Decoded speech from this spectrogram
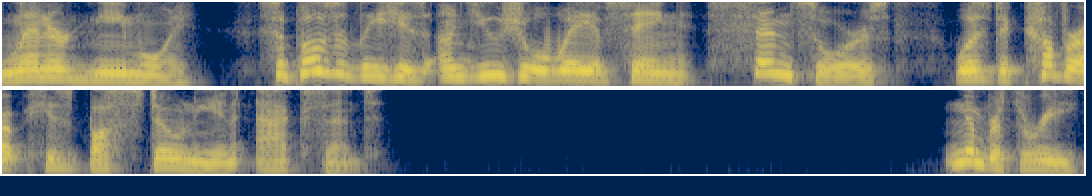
Leonard Nimoy. Supposedly, his unusual way of saying censors was to cover up his Bostonian accent. Number 3.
